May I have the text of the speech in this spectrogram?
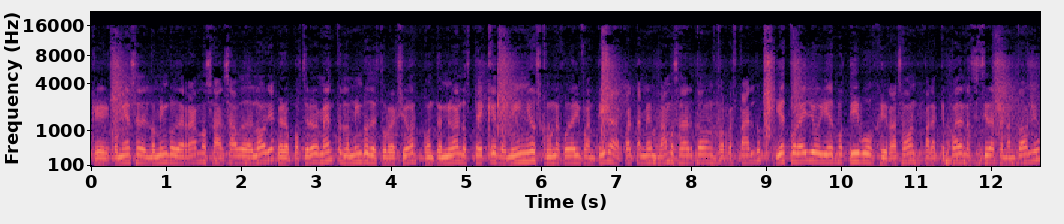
que comienza del domingo de Ramos al sábado de Gloria, pero posteriormente, el domingo de Resurrección, continúan los peques, los niños, con una Judea infantil, a la cual también vamos a dar todo nuestro respaldo. Y es por ello y es motivo y razón para que puedan asistir a San Antonio.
